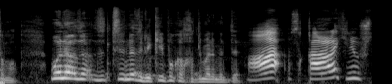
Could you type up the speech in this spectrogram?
تمام وأنا ندري كيف خدمه المده آه قرارك اني مش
